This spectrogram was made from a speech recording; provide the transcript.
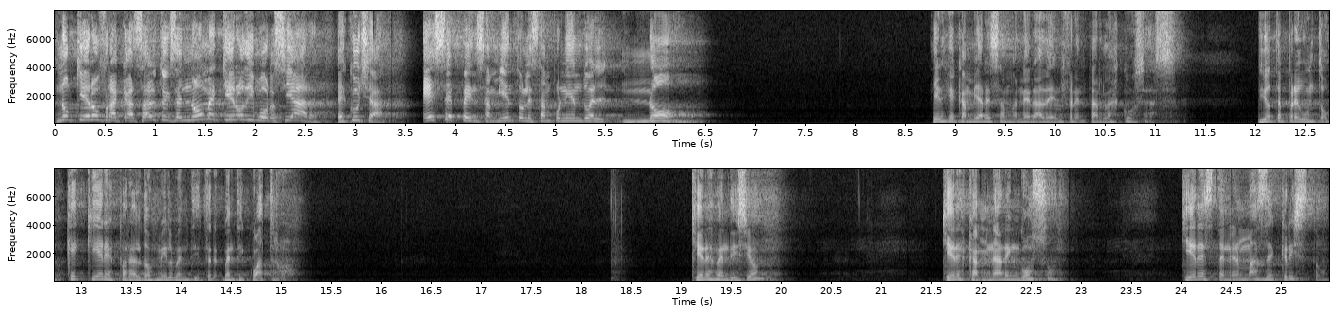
no quiero fracasar, otros dicen, no me quiero divorciar. Escucha, ese pensamiento le están poniendo el no. Tienes que cambiar esa manera de enfrentar las cosas. Yo te pregunto, ¿qué quieres para el 2024? ¿Quieres bendición? ¿Quieres caminar en gozo? ¿Quieres tener más de Cristo?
